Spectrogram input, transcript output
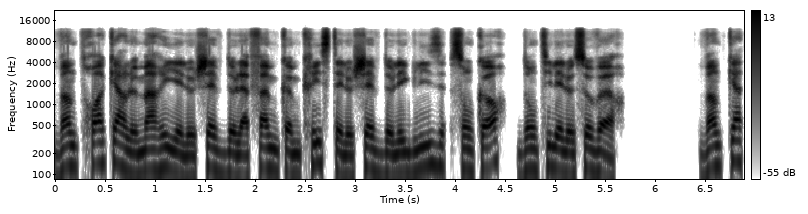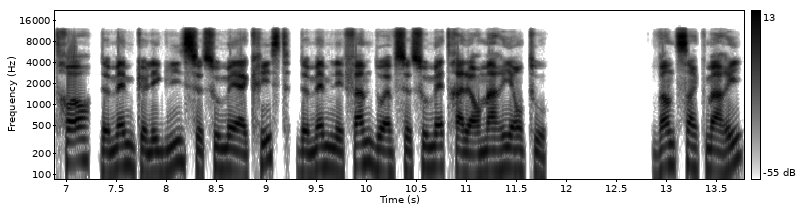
23 Car le mari est le chef de la femme comme Christ est le chef de l'Église, son corps, dont il est le Sauveur. 24 Or, de même que l'Église se soumet à Christ, de même les femmes doivent se soumettre à leur mari en tout. 25 Marie,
